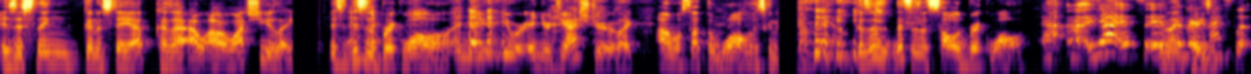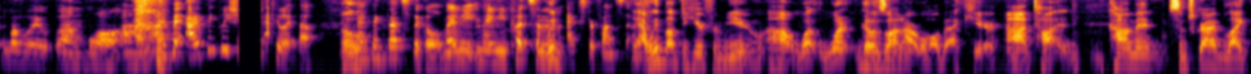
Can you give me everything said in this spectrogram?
is this thing gonna stay up? Because I, I, I watched you like this. This is a brick wall, and you, you were in your gesture like I almost thought the wall was gonna come down because this, this is a solid brick wall. Uh, uh, yeah, it's it's a very crazy? nice, lovely um, wall. Um, I think I think we should to it though. Oh, I think that's the goal. Maybe maybe put some We'd- extra fun stuff. Yeah, we'd love to hear from you. Uh, what what goes on our wall back here? Uh, ta- comment, subscribe, like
